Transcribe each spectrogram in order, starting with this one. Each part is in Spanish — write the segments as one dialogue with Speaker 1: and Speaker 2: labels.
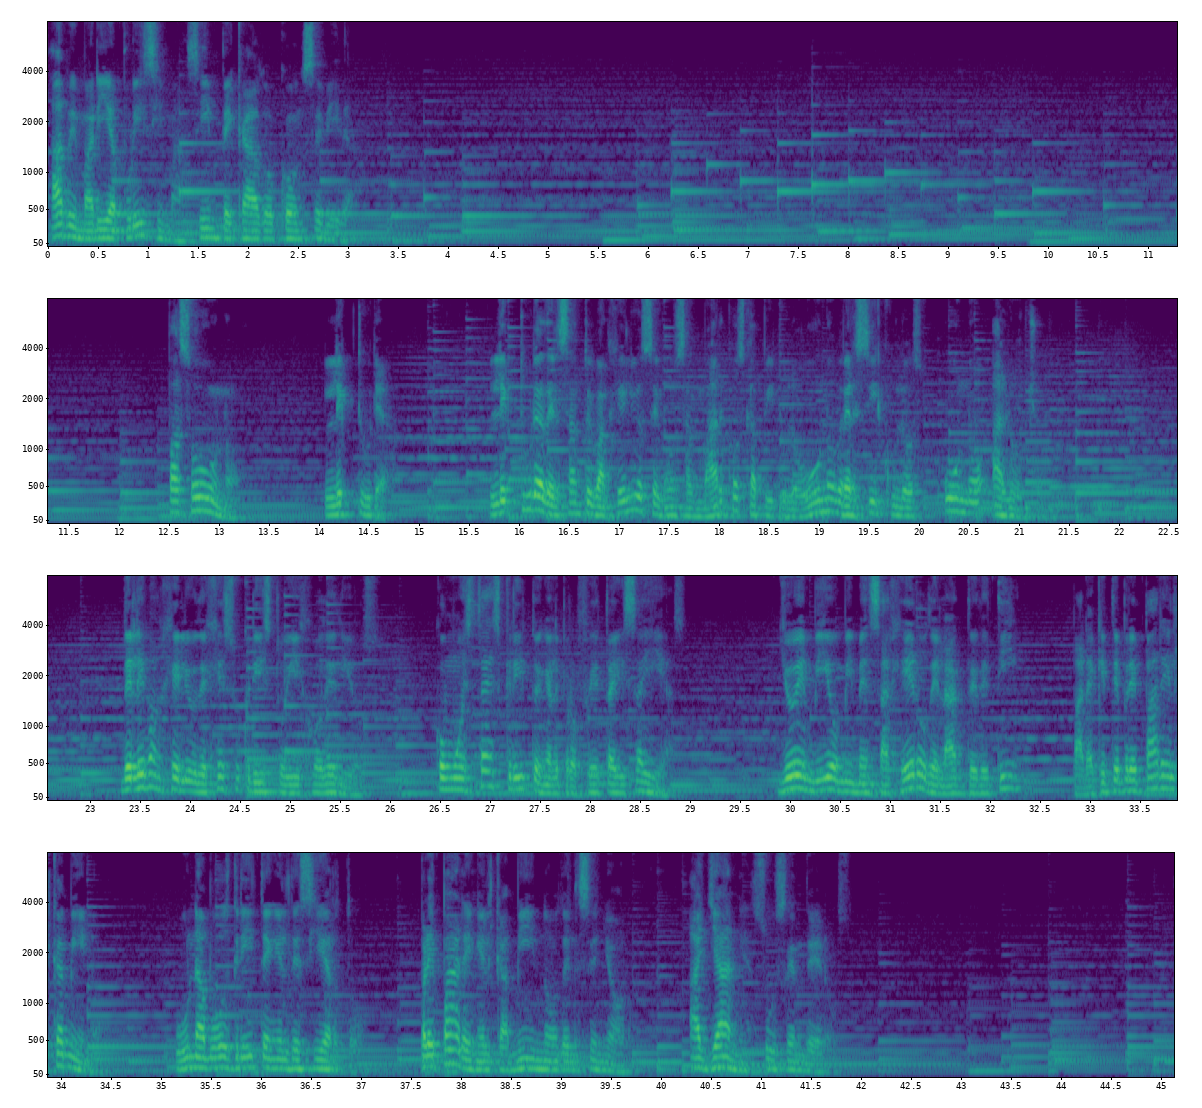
Speaker 1: Ave María Purísima, sin pecado concebida. Paso 1. Lectura. Lectura del Santo Evangelio según San Marcos capítulo 1 versículos 1 al 8. Del Evangelio de Jesucristo Hijo de Dios, como está escrito en el profeta Isaías yo envío mi mensajero delante de ti para que te prepare el camino. Una voz grita en el desierto, preparen el camino del Señor, allanen sus senderos.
